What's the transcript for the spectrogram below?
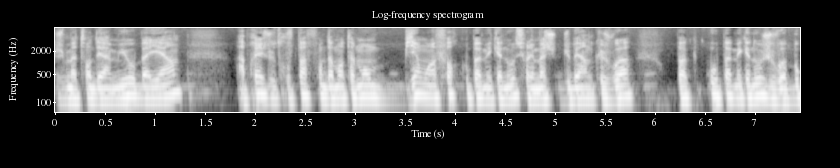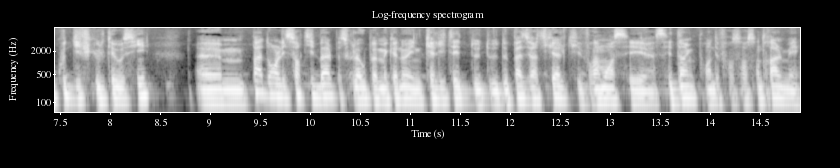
je m'attendais à mieux au Bayern. Après, je le trouve pas fondamentalement bien moins fort qu'Upamecano sur les matchs du Bayern que je vois. Upamecano, je vois beaucoup de difficultés aussi. Euh, pas dans les sorties de balles parce que là, Upamecano a une qualité de, de, de passe verticale qui est vraiment assez, assez dingue pour un défenseur central, mais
